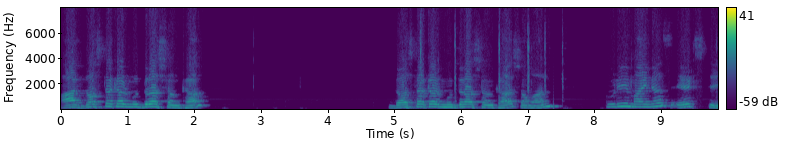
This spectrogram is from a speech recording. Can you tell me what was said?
আর দশ টাকার মুদ্রার সংখ্যা, দশ টাকার মুদ্রার সংখ্যা সমান কুড়ি মাইনাস এক্স টি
